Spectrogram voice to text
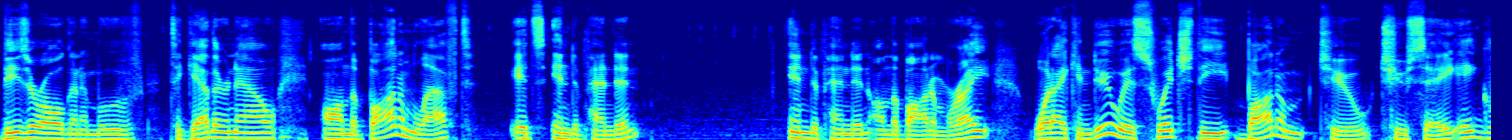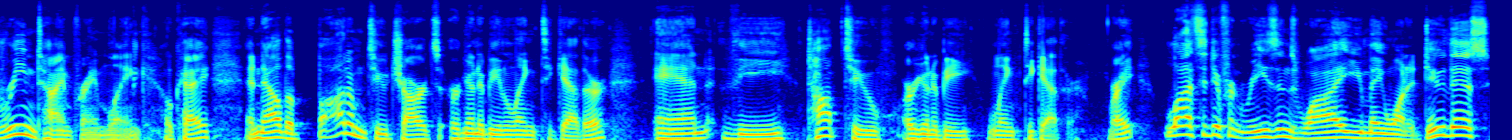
these are all going to move together now. On the bottom left, it's independent independent on the bottom right. What I can do is switch the bottom two to say a green time frame link, okay? And now the bottom two charts are going to be linked together and the top two are going to be linked together, right? Lots of different reasons why you may want to do this.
